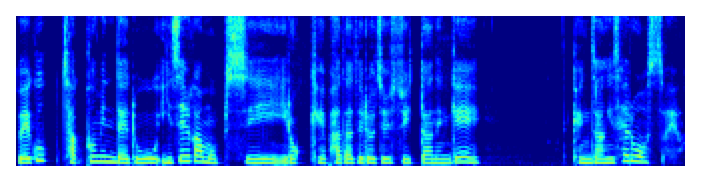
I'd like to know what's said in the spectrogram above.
외국 작품인데도 이질감 없이 이렇게 받아들여질 수 있다는 게 굉장히 새로웠어요.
